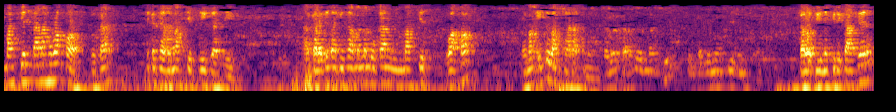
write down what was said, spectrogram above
masjid tanah wakaf, bukan sekedar masjid pribadi. Nah, kalau kita bisa menemukan masjid wakaf, memang itulah syaratnya. Kalau tak ada masjid, sebagai masjid. Kalau di negeri kafir,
